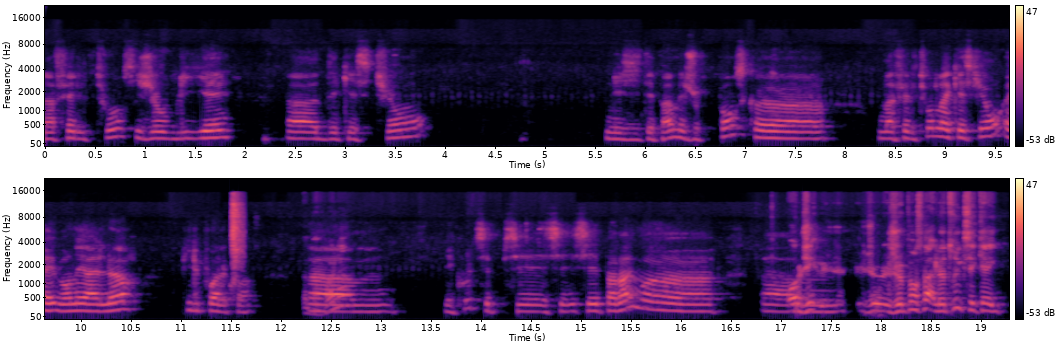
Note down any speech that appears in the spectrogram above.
a fait le tour. Si j'ai oublié euh, des questions, n'hésitez pas, mais je pense que on a fait le tour de la question et on est à l'heure pile poil, quoi. Ah ben voilà. Euh, écoute, c'est- pas mal, moi. Oh, je, je pense pas. Le truc, c'est qu'avec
